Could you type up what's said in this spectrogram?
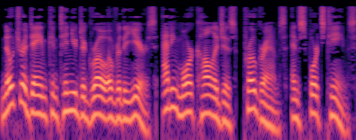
Notre Dame continued to grow over the years, adding more colleges, programs, and sports teams.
